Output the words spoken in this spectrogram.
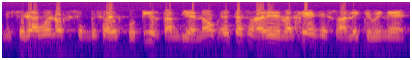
y sería bueno que se empiece a discutir también, ¿no? Esta es una ley de emergencia, es una ley que viene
